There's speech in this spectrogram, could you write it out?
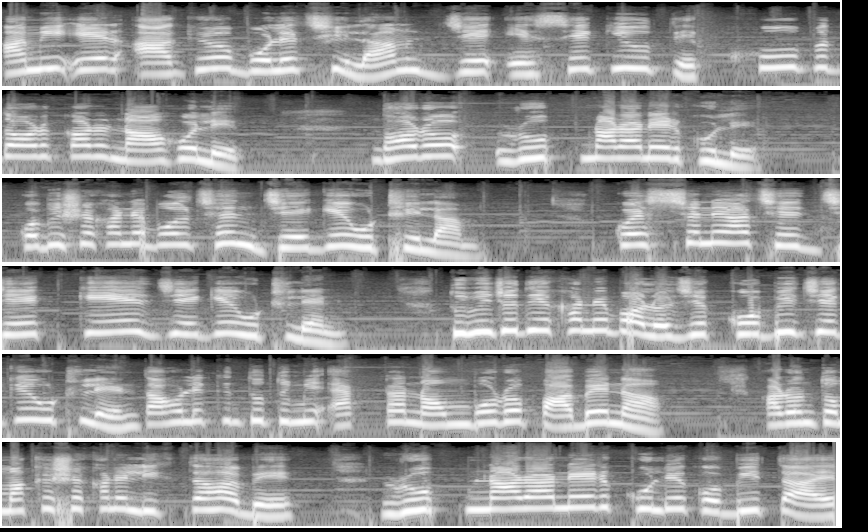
আমি এর আগেও বলেছিলাম যে এসে কিউতে খুব দরকার না হলে, ধরো রূপনারায়ণের কুলে। কবি সেখানে বলছেন, জেগে উঠিলাম। কোয়েশ্চেনে আছে যে কে জেগে উঠলেন? তুমি যদি এখানে বলো যে কবি জেগে উঠলেন, তাহলে কিন্তু তুমি একটা নম্বরও পাবে না। কারণ তোমাকে সেখানে লিখতে হবে, রূপনারায়ণের কুলে কবিতায়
